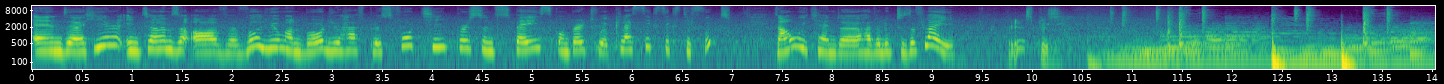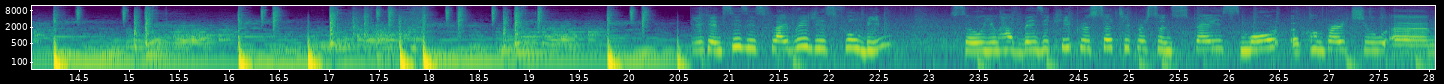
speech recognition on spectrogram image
And uh, here, in terms of uh, volume on board, you have plus 40% space compared to a classic 60 foot. Now we can uh, have a look to the fly. Yes, please. You can see this flybridge is full beam. So you have basically plus 30% space more uh, compared to um,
